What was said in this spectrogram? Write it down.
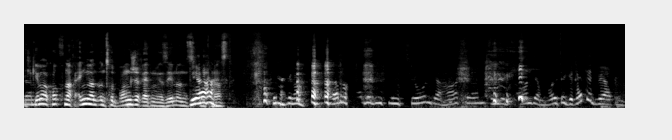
Ich gehe mal kurz nach England unsere Branche retten. Wir sehen uns Ja. im Knast. Ja, genau. Dadurch konnte die Funktion der Haarzellen in den der Mäuse gerettet werden.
